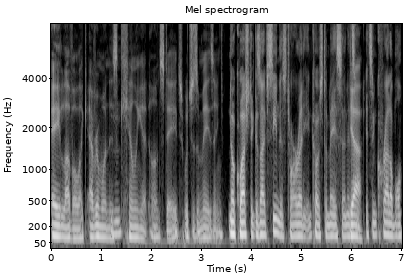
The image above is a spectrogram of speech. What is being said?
a level. Like everyone is Mhm. killing it on stage, which is amazing. No question, because I've seen this tour already in Costa Mesa, and it's, Yeah. it's incredible.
